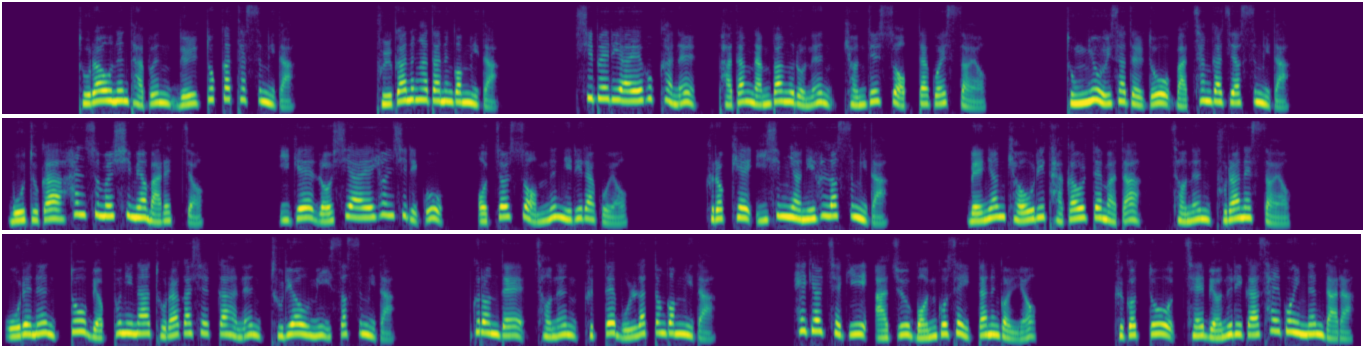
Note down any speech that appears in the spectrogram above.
돌아오는 답은 늘 똑같았습니다. 불가능하다는 겁니다. 시베리아의 혹한을 바닥 난방으로는 견딜 수 없다고 했어요. 동료 의사들도 마찬가지였습니다. 모두가 한숨을 쉬며 말했죠. 이게 러시아의 현실이고 어쩔 수 없는 일이라고요. 그렇게 20년이 흘렀습니다. 매년 겨울이 다가올 때마다 저는 불안했어요. 올해는 또 몇 분이나 돌아가실까 하는 두려움이 있었습니다. 그런데 저는 그때 몰랐던 겁니다. 해결책이 아주 먼 곳에 있다는 걸요. 그것도 제 며느리가 살고 있는 나라,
